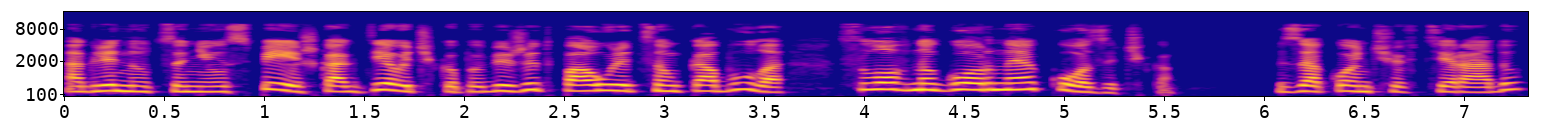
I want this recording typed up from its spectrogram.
Оглянуться не успеешь, как девочка побежит по улицам Кабула, словно горная козочка. Закончив тираду,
